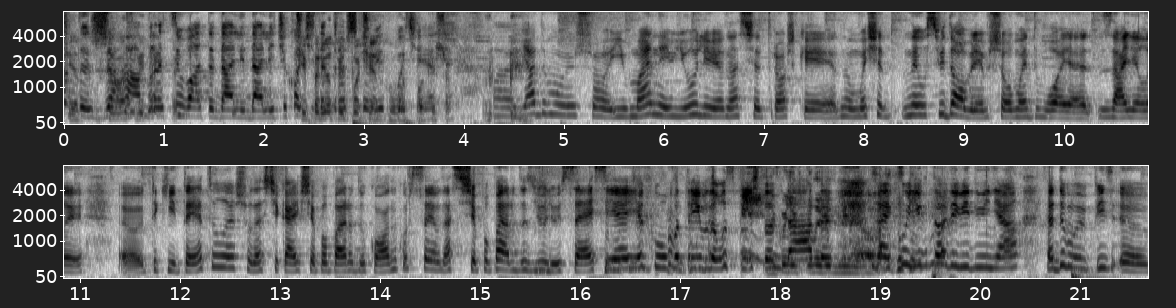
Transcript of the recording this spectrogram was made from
ще- от у жага вас від- працювати далі, далі? Чи чи хочете період трошки відпочинку у вас поки що? відпочити? Е, Я думаю, що і в мене, і в Юлії у нас ще трошки. Ну ми ще не усвідомлюємо, що ми двоє зайняли е, такі титули, що нас чекає ще попереду конкурси. У нас ще попереду з Юлією сесія, яку потрібно успішно Яку ніхто не здати. відміняв. Та, яку ніхто не відміняв. Я думаю, піс- е,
